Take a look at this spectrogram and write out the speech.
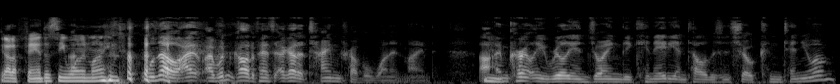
Got a fantasy one in mind? well, no, I, I wouldn't call it a fantasy. I got a time travel one in mind. Uh, Hmm. I'm currently really enjoying the Canadian television show Continuum.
